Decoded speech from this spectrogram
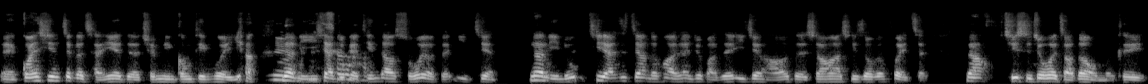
呃，关心这个产业的全民公听会一样。那你一下就可以听到所有的意见。那你如既然是这样的话，那你就把这些意见好好的消化吸收跟汇整，那其实就会找到我们可以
